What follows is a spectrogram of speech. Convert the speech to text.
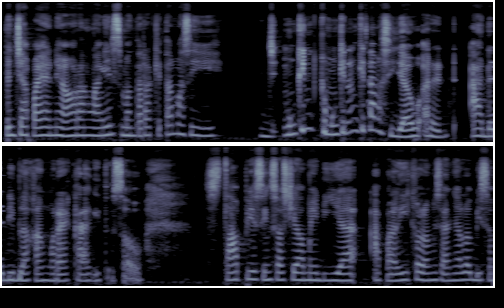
pencapaiannya orang lain sementara kita masih mungkin kemungkinan kita masih jauh ada ada di belakang mereka gitu. So stop using social media apalagi kalau misalnya lo bisa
